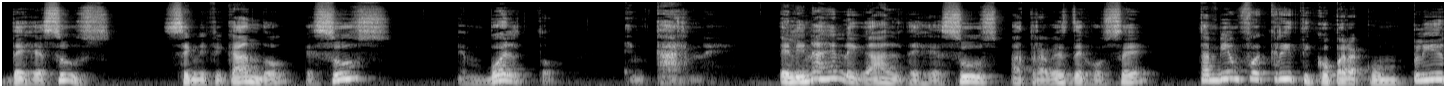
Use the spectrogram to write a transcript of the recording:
de Jesús, significando Jesús envuelto en carne. El linaje legal de Jesús a través de José también fue crítico para cumplir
